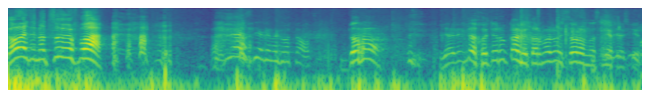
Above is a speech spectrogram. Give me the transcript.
Давайте на ЦФА! Я снега наглотался. Да! Я ребят, хоть и руками торможусь, все равно снег летит.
